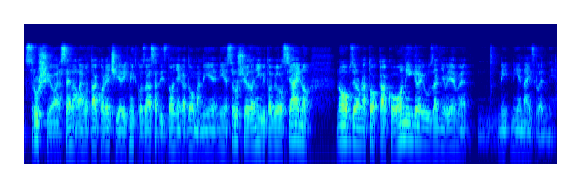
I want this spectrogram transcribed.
srušio Arsenal, ajmo tako reći, jer ih nitko za sad iz donjega doma nije, nije srušio, za njih bi to bilo sjajno, no obzirom na to kako oni igraju u zadnje vrijeme, nije najizglednije.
